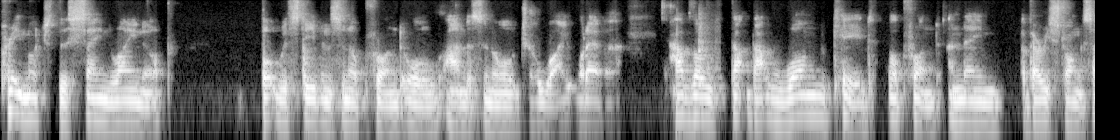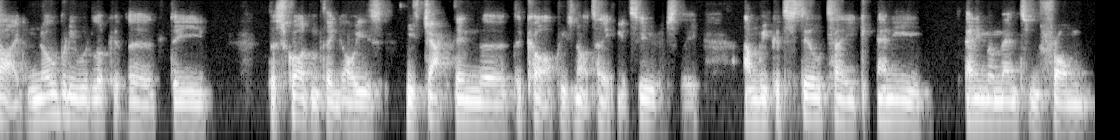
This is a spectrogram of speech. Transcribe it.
pretty much the same lineup, but with Stephenson up front or Anderson or Joe White, whatever. Have those that that one kid up front and name a very strong side. Nobody would look at the the the squad and think, oh, he's he's jacked in the the cup. He's not taking it seriously, and we could still take any any momentum from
